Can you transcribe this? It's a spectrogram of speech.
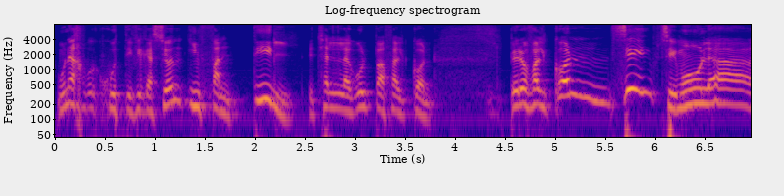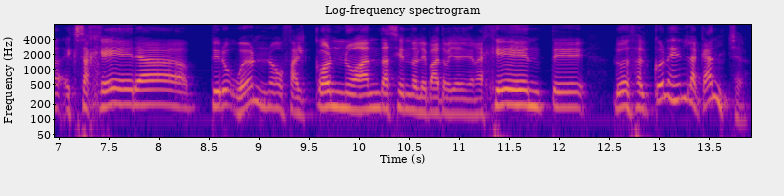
Una justificación infantil echarle la culpa a Falcón. Pero Falcón sí, simula, exagera, pero bueno, no, Falcón no anda haciéndole pato a la gente. Lo de Falcón es en la cancha.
